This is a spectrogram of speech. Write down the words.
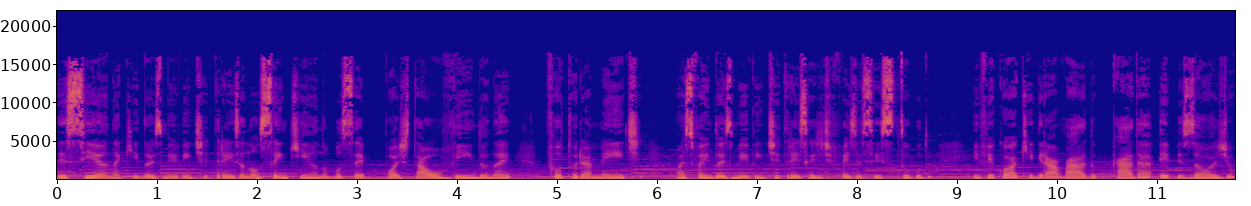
desse ano aqui, 2023. Eu não sei em que ano você pode estar ouvindo, né, futuramente, mas foi em 2023 que a gente fez esse estudo e ficou aqui gravado. Cada episódio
